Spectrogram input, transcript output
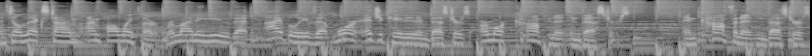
Until next time, I'm Paul Winkler, reminding you that I believe that more educated investors are more confident investors, and confident investors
